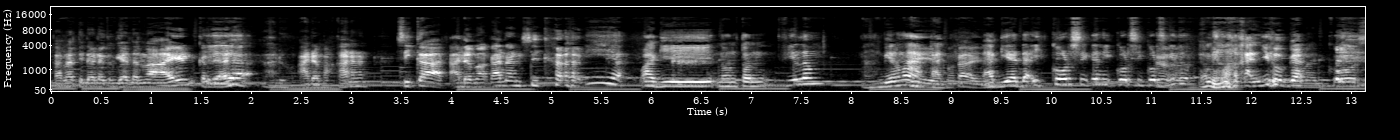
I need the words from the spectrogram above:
Karena tidak ada kegiatan lain kerjanya Iya. aduh ada makanan sikat ada makanan sikat. Iya Lagi nonton film Ambil makan. Iya. Lagi ada e-course kan? E-course e-course gitu Ambil makan juga. Online course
